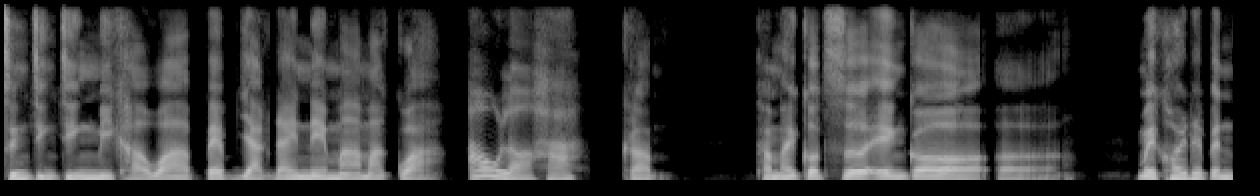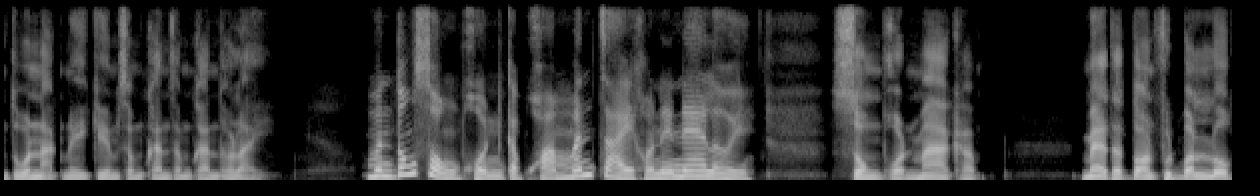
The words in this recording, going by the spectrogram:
ซึ่งจริง ๆ มีข่าวว่าเป๊ปอยากได้เนย์มาร์มากกว่า เอ้าเหรอคะ ครับทำให้กดเซอร์เองก็เอ่อไม่ค่อยได้เป็นตัวหนักในเกมสำคัญสำคัญเท่าไหร่ มันต้องส่งผลกับความมั่นใจเขาแน่ ๆ เลย ส่งผลมากครับ แม้แต่ตอนฟุตบอลโลก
